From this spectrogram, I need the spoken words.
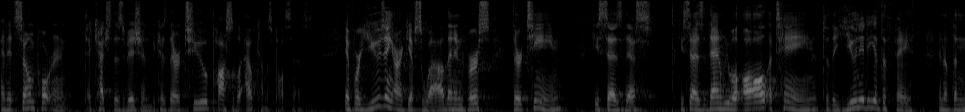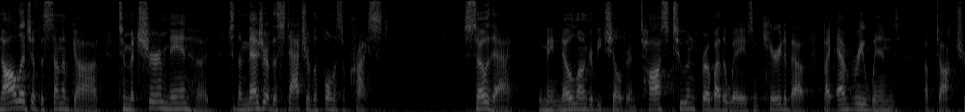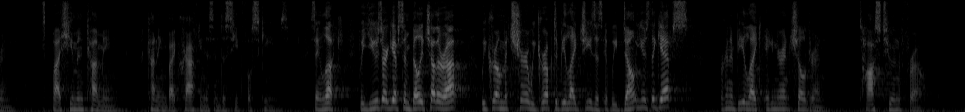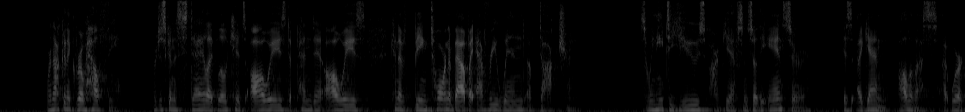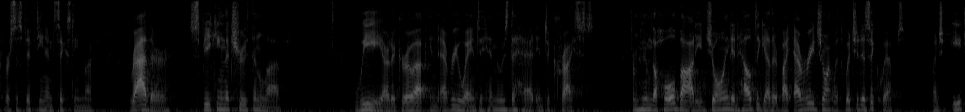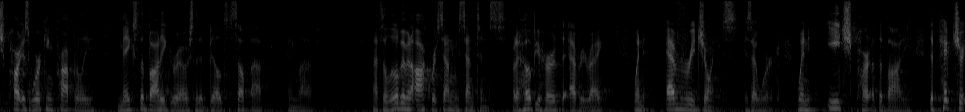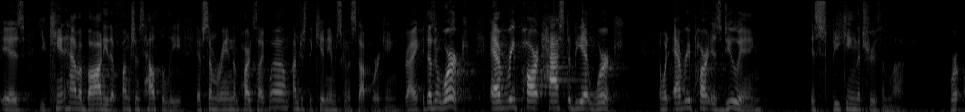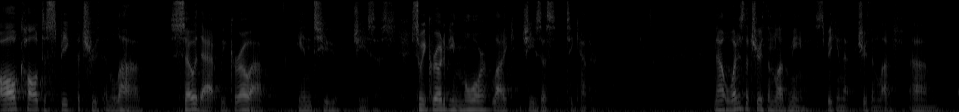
And it's so important to catch this vision because there are two possible outcomes, Paul says. If we're using our gifts well, then in verse 13, he says this He says, Then we will all attain to the unity of the faith and of the knowledge of the Son of God, to mature manhood, to the measure of the stature of the fullness of Christ, so that we may no longer be children, tossed to and fro by the waves and carried about by every wind of doctrine, by human cunning, cunning by craftiness and deceitful schemes. He's saying, look, if we use our gifts and build each other up, we grow mature. We grow up to be like Jesus. If we don't use the gifts, we're going to be like ignorant children, tossed to and fro. We're not going to grow healthy. We're just going to stay like little kids, always dependent, always kind of being torn about by every wind of doctrine. So we need to use our gifts. And so the answer is, again, all of us at work, verses 15 and 16. Look, rather, speaking the truth in love, we are to grow up in every way into Him who is the head, into Christ, from whom the whole body, joined and held together by every joint with which it is equipped, when each part is working properly, makes the body grow so that it builds itself up in love. That's a little bit of an awkward sounding sentence, but I hope you heard the every, right? When every joint is at work, when each part of the body. The picture is you can't have a body that functions healthily if some random part's like, well, I'm just the kidney, I'm just going to stop working, right? It doesn't work. Every part has to be at work. And what every part is doing is speaking the truth in love. We're all called to speak the truth in love so that we grow up into Jesus. So we grow to be more like Jesus together. Now, what does the truth and love mean? Speaking that truth and love. Um,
